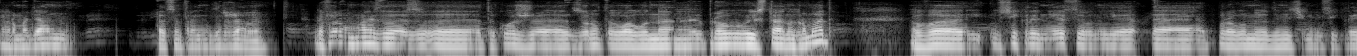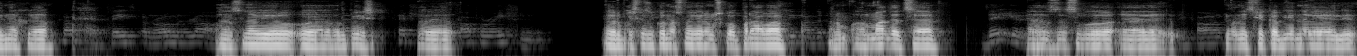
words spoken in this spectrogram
громадян та центральної держави. Реформа має з- е, також е, звернути увагу на правовий стан громад. В всіх країнах ЄС вони є е, правовими одиницями у всіх країнах на основі європейсь- е, європейського закону на основі римського права. Гром- Громади це особливо одиниця, яка об'єднує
